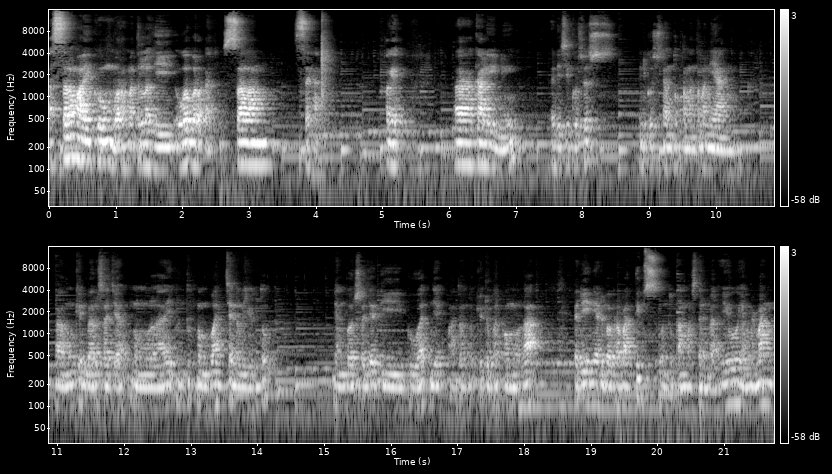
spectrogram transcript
Assalamualaikum warahmatullahi wabarakatuh. Salam sehat. Oke, uh, kali ini edisi khusus ini khususnya untuk teman-teman yang uh, mungkin baru saja memulai untuk membuat channel YouTube yang baru saja dibuat ya atau untuk youtuber pemula. Jadi ini ada beberapa tips untuk Kang Mas dan Mbak Yu yang memang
